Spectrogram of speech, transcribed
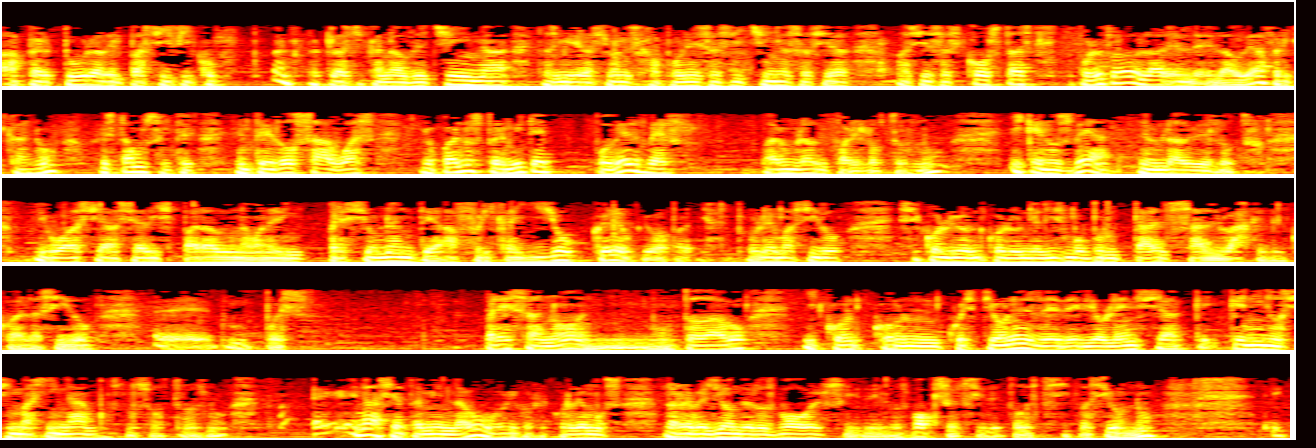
apertura del Pacífico, la clásica nao de China, las migraciones japonesas y chinas hacia, hacia esas costas, y por otro lado la, el, el, lado de África, ¿no? Estamos entre, entre dos aguas, lo cual nos permite poder ver para un lado y para el otro, ¿no? Y que nos vean de un lado y del otro digo, Asia se ha disparado de una manera impresionante, África y yo creo que va para allá. El problema ha sido ese colonialismo brutal, salvaje, del cual ha sido, eh, pues, presa, ¿no? En un momento dado, y con, con cuestiones de, violencia que, ni nos imaginamos nosotros, ¿no? en Asia también la hubo, digo, recordemos la rebelión de los Boers y de los Boxers y de toda esta situación, ¿no?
